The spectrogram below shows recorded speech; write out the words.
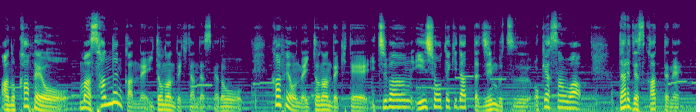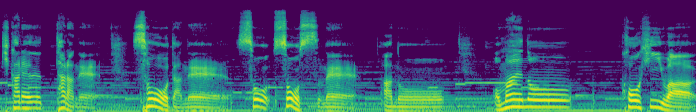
あのカフェを、まあ3年間ね、営んできたんですけどカフェをね営んできて一番印象的だった人物お客さんは誰ですか？ってね聞かれたらねそうだねそうそうっすねあのお前のコーヒーは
